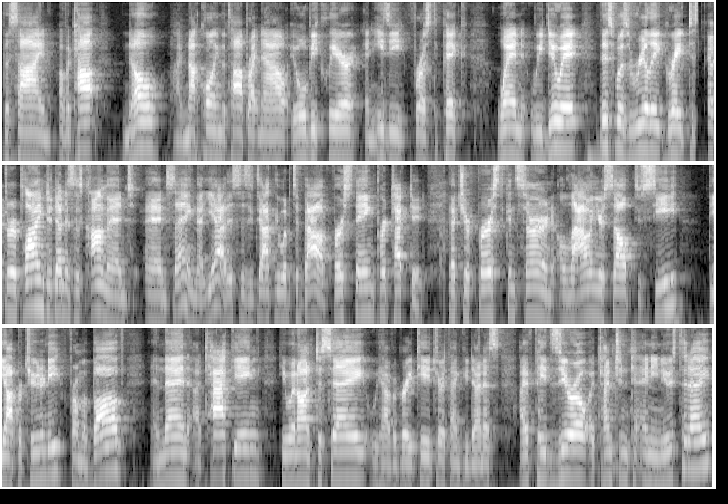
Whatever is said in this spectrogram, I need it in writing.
the sign of a top. No, I'm not calling the top right now. It will be clear and easy for us to pick when we do it. This was really great to after replying to Dennis's comment and saying that yeah, this is exactly what it's about. First thing protected. That's your first concern, allowing yourself to see the opportunity from above and then attacking. He went on to say, We have a great teacher. Thank you, Dennis. I've paid zero attention to any news today,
